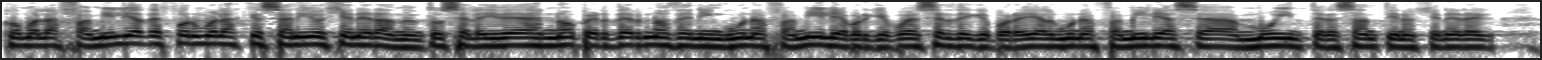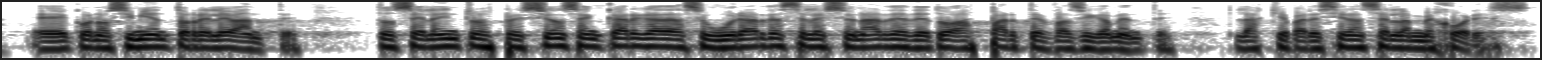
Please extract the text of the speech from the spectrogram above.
como las familias de fórmulas que se han ido generando. Entonces la idea es no perdernos de ninguna familia, porque puede ser de que por ahí alguna familia sea muy interesante y nos genere eh, conocimiento relevante. Entonces la introspección se encarga de asegurar de seleccionar desde todas partes, básicamente, las que parecieran ser las mejores.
